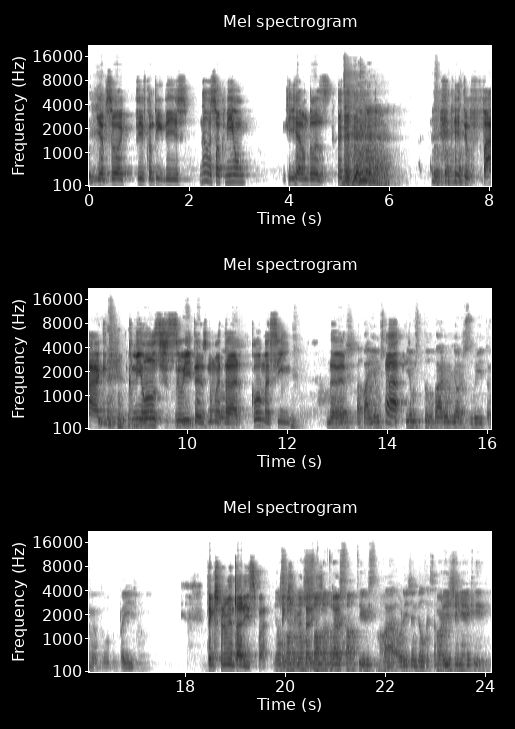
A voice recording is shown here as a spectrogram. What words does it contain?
E a pessoa que vive contigo diz, não, eu só comi um. E eram 12. E tu, fuck, comi 11 jesuítas numa tarde. Como assim? Mas, opá, íamos, Ah. íamos te levar o melhor jesuíta meu, do, do país. meu. Tenho que experimentar isso, pá. Eles Tenho são, eles são naturais de São Tirso, não Pá, é? a origem deles é A santis. origem é aqui.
